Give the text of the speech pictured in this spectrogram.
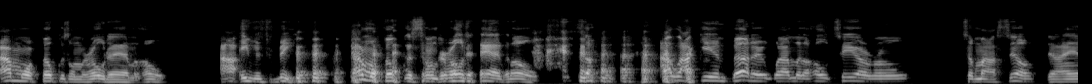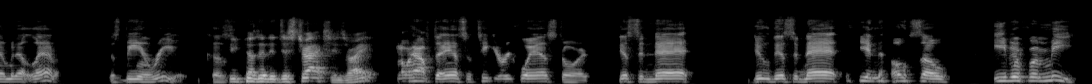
i'm more focused on the road than i am at home. I, even for me, I'm more focused on the road than I am at home. So I lock in better when I'm in a hotel room to myself than I am in Atlanta. Just being real because because of the distractions, right? I don't have to answer ticket requests or this and that, do this and that, you know. So even for me,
